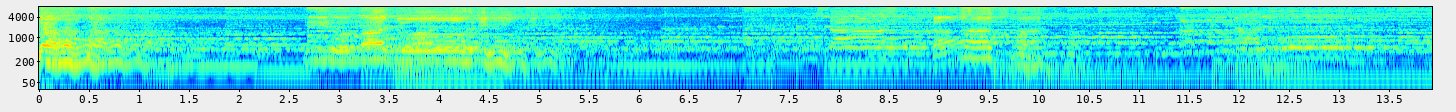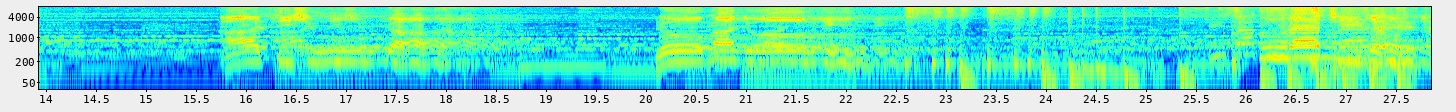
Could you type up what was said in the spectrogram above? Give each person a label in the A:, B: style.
A: la iru majori. Satma Atishuka Romajori
B: Sakura
A: chizai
